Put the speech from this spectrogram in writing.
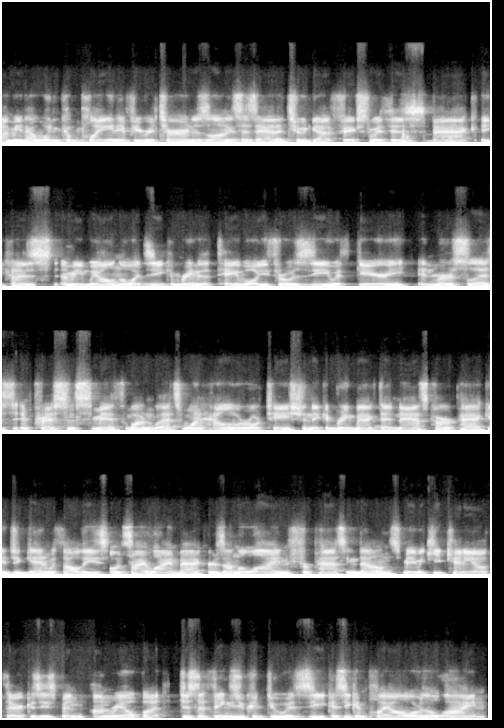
I mean, I wouldn't complain if he returned as long as his attitude got fixed with his back. Because I mean, we all know what Z can bring to the table. You throw Z with Gary and Mercilus and Preston Smith. One that's one hell of a rotation. They can bring back that NASCAR package again with all these outside linebackers on the line for passing downs. Maybe keep Kenny out there because he's been unreal. But just the things you could do with Z because he can play all over the line.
